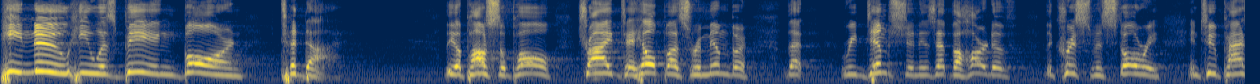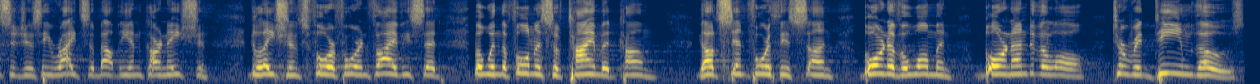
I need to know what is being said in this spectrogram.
He knew he was being born to die the Apostle Paul tried to help us remember that redemption is at the heart of the Christmas story. In two passages, he writes about the incarnation. Galatians 4 4 and 5, he said, But when the fullness of time had come, God sent forth his Son, born of a woman, born under the law, to redeem those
